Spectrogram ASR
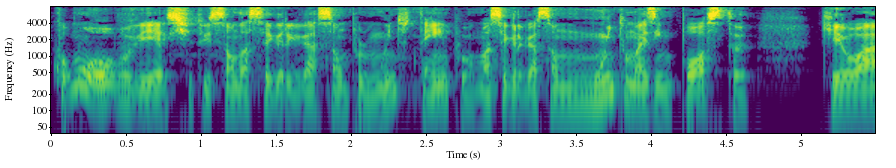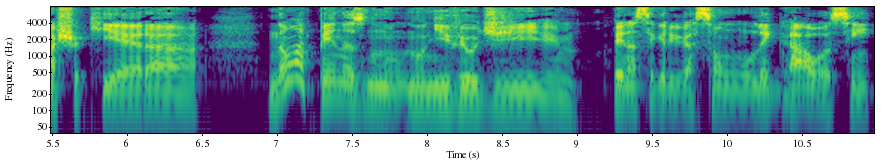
como houve a instituição da segregação por muito tempo, uma segregação muito mais imposta, que eu acho que era não apenas no, no nível de apenas segregação legal, assim,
